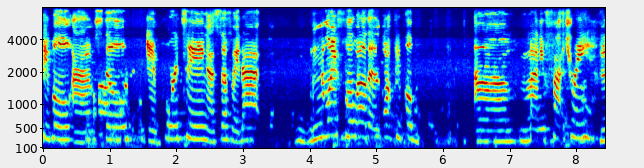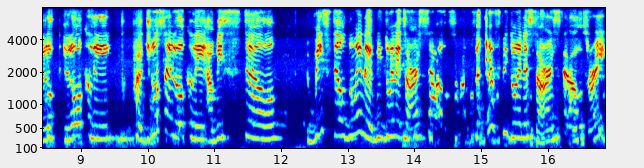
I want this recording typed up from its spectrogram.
people um still importing and stuff like that. Knowing full well that a lot of people um manufacturing lo- locally, producing locally, and we still we still doing it. We doing it to ourselves. So if we doing this to ourselves, right?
